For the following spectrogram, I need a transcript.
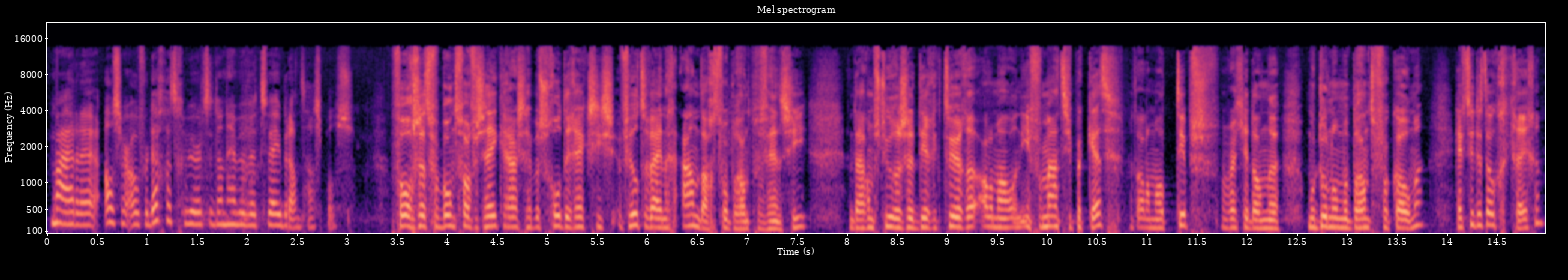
Maar uh, als er overdag wat gebeurt, dan hebben we twee brandhaspels. Volgens het Verbond van Verzekeraars hebben schooldirecties veel te weinig aandacht voor brandpreventie. En daarom sturen ze directeuren allemaal een informatiepakket met allemaal tips wat je dan uh, moet doen om een brand te voorkomen. Heeft u dit ook gekregen?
